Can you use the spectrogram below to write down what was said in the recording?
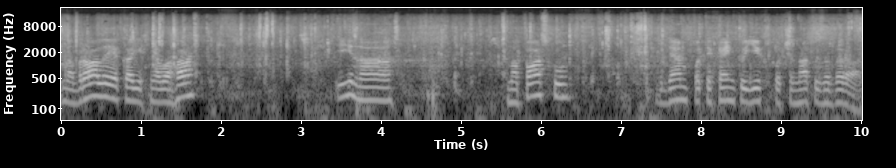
набрали, яка їхня вага. І на, на Пасху будемо потихеньку їх починати забирати.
